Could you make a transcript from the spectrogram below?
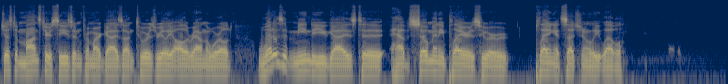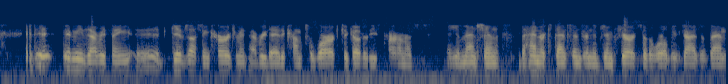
Just a monster season from our guys on tours really all around the world. What does it mean to you guys to have so many players who are playing at such an elite level? Means everything. It gives us encouragement every day to come to work, to go to these tournaments. You mentioned the Henrik Stensons and the Jim Furyks of the world. These guys have been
